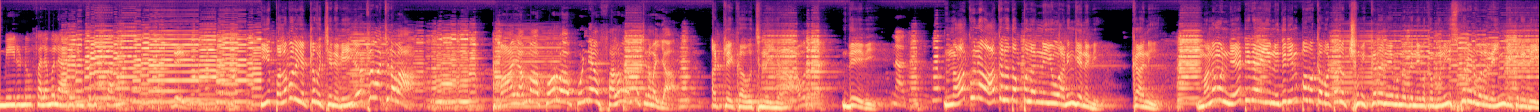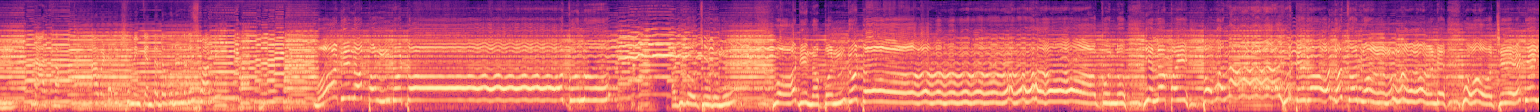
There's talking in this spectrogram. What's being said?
మీరును ఫలములు ఆరగించదు స్వామి. ఈ పొలములు ఎట్లు వచ్చినవి? ఎట్లు వచ్చినవా? మా అమ్మ పూర్వ పుణ్య ఫలం వల్ల వచ్చినవయ్యా. అట్లే కావచ్చునయ్యా. దేవి నాకు నా ఆకలి తప్పులన్నీ అణింగినవి. కానీ మనము నేటినే ఈ నిదిరింప ఒక వటవృక్షం ఇక్కడనే ఉన్నదని ఒక మునీశ్వరుని వలన ఇంగితిని దేవి. నాథ ఆ వటవృక్షం ఇంకెంత దవ్వునున్నది స్వామి? చూడుము వాడిన పండుటాకులు ఇలపై పవన ఓ చేడి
